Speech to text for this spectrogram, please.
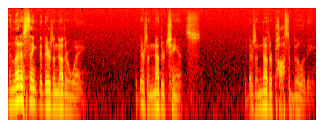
And let us think that there's another way, that there's another chance, that there's another possibility.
